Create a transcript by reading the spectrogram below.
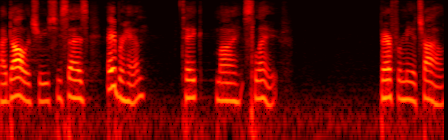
idolatry. She says, Abraham, take my slave. Bear for me a child.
